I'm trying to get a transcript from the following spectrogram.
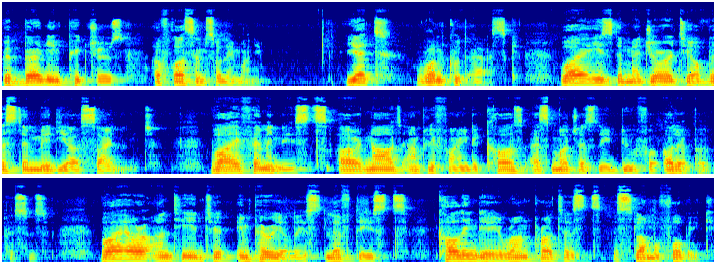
were burning pictures of Qasem Soleimani. Yet, one could ask, why is the majority of Western media silent? Why feminists are not amplifying the cause as much as they do for other purposes? Why are anti imperialist leftists calling the Iran protests Islamophobic?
